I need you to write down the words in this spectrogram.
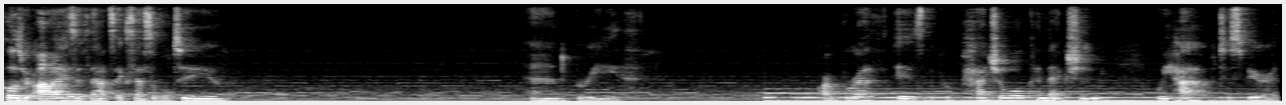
Close your eyes if that's accessible to you. And breathe. Our breath is the perpetual connection we have to spirit.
